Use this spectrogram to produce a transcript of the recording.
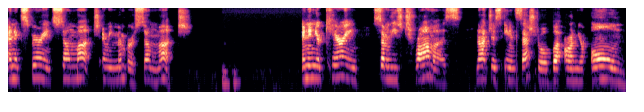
and experienced so much and remembers so much. Mm-hmm. And then you're carrying some of these traumas not just ancestral, but on your own,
